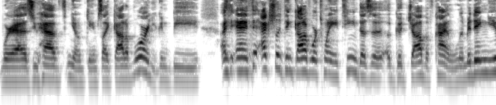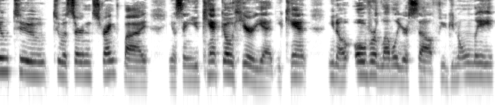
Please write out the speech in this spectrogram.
Whereas you have, you know, games like God of War, you can be. I, and I th- actually think God of War 2018 does a, a, good job of kind of limiting you to to a certain strength by, you know, saying you can't go here yet. You can't, you know, over level yourself. You can only,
